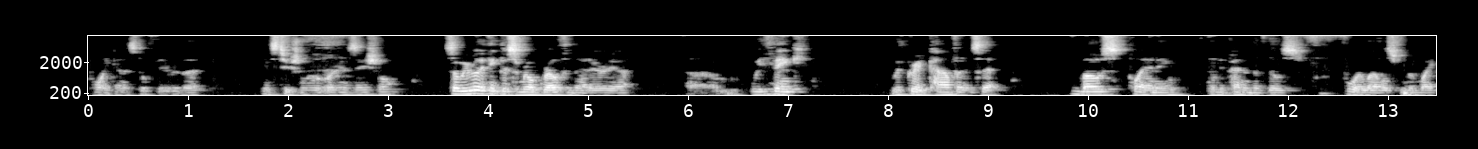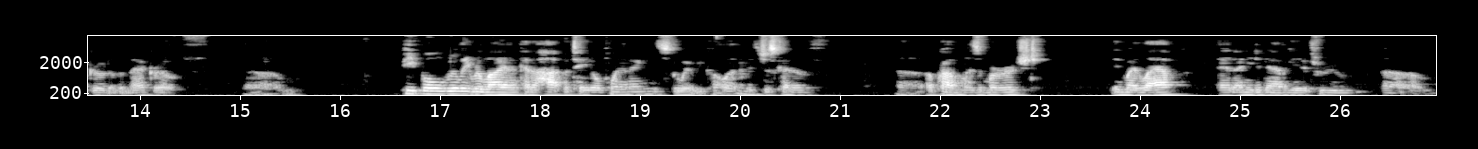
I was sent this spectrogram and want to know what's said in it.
point kind of still favor the institutional or organizational. So we really think there's some real growth in that area. Um, we think with great confidence that most planning, independent of those four levels from the micro to the macro, um, people really rely on kind of hot potato planning, is the way we call it. It's just kind of uh, a problem has emerged in my lap, and I need to navigate it through. Um,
